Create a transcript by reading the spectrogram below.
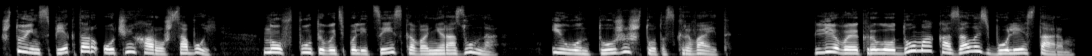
что инспектор очень хорош собой, но впутывать полицейского неразумно, и он тоже что-то скрывает. Левое крыло дома казалось более старым.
